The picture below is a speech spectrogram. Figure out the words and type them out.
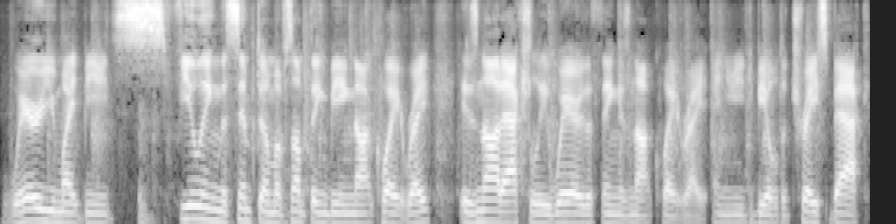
where you might be feeling the symptom of something being not quite right is not actually where the thing is not quite right. And you need to be able to trace back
